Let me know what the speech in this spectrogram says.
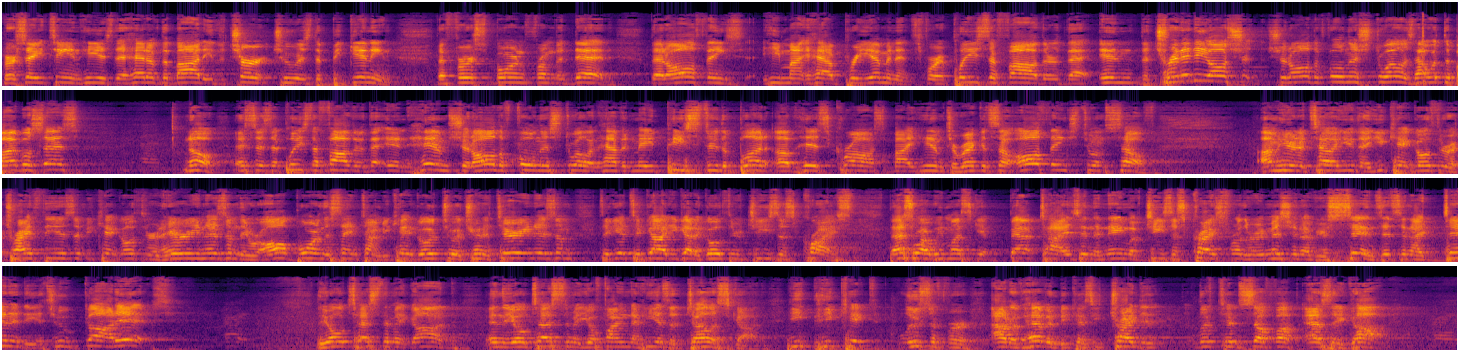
verse 18, he is the head of the body, the church, who is the beginning, the firstborn from the dead, that all things he might have preeminence. For it pleased the Father that in the Trinity all should, should all the fullness dwell. Is that what the Bible says? No, it says it pleased the Father that in him should all the fullness dwell, and having made peace through the blood of his cross by him to reconcile all things to himself. I'm here to tell you that you can't go through a tritheism, you can't go through an Arianism. They were all born the same time. You can't go to a Trinitarianism to get to God. You got to go through Jesus Christ. That's why we must get baptized in the name of Jesus Christ for the remission of your sins. It's an identity, it's who God is. The Old Testament God, in the Old Testament, you'll find that He is a jealous God. He, he kicked Lucifer out of heaven because he tried to lift himself up as a God. Right.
